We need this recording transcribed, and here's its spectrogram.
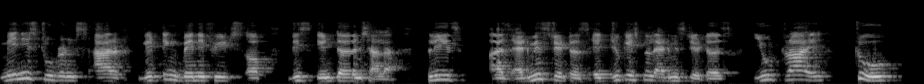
Many students are getting benefits of this internshala. Please, as administrators, educational administrators, you try to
